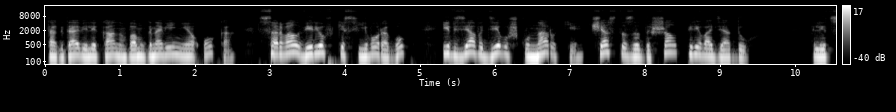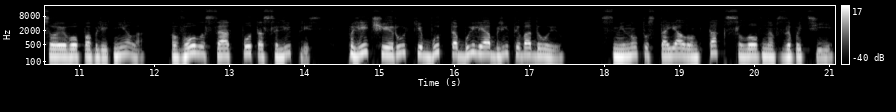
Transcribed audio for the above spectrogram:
Тогда великан во мгновение ока сорвал веревки с его рогов и, взяв девушку на руки, часто задышал, переводя дух. Лицо его побледнело, волосы от пота слиплись, плечи и руки будто были облиты водою. С минуту стоял он так, словно в забытии.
